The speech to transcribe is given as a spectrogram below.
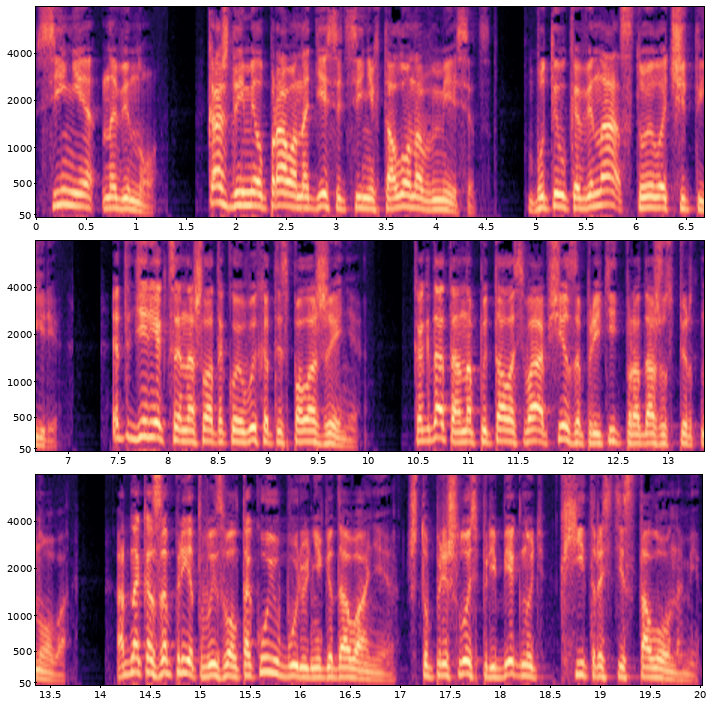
синие на вино. Каждый имел право на 10 синих талонов в месяц. Бутылка вина стоила 4. Эта дирекция нашла такой выход из положения. Когда-то она пыталась вообще запретить продажу спиртного. Однако запрет вызвал такую бурю негодования, что пришлось прибегнуть к хитрости с талонами.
